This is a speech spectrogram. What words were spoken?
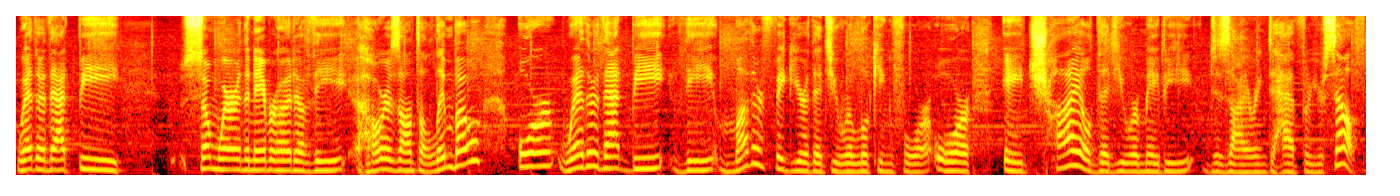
whether that be somewhere in the neighborhood of the horizontal limbo, or whether that be the mother figure that you were looking for, or a child that you were maybe desiring to have for yourself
